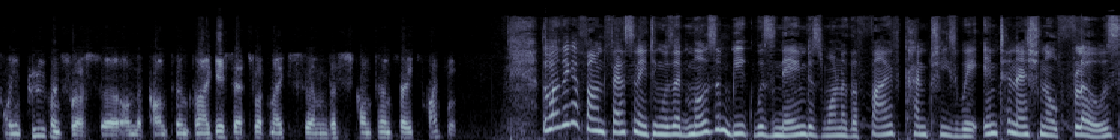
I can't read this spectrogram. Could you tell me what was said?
for improvement for us uh, on the continent. And I guess that's what makes um, this continent so exciting. The one thing I found fascinating was that Mozambique was named as one of the five countries where international flows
